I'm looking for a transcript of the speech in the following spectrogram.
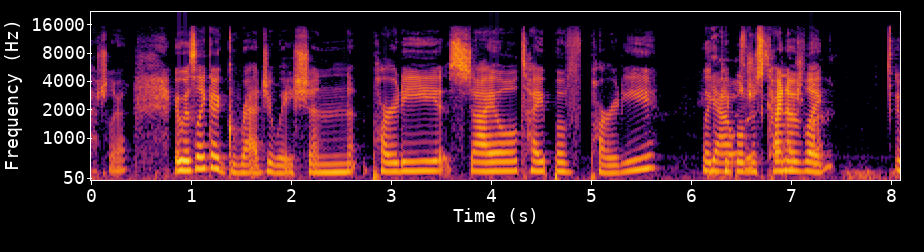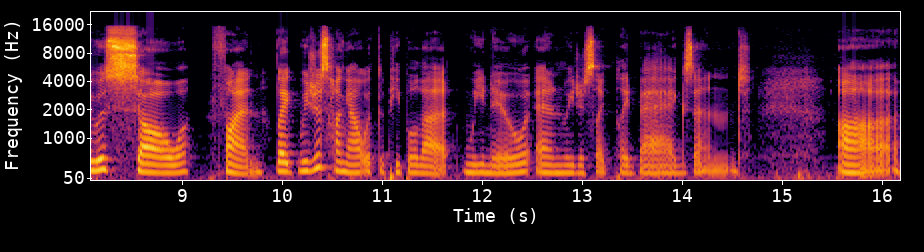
bachelorette. It was like a graduation party style type of party. Like Yeah, people just so kind much of like fun? It was so fun. Like we just hung out with the people that we knew and we just like played bags and uh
